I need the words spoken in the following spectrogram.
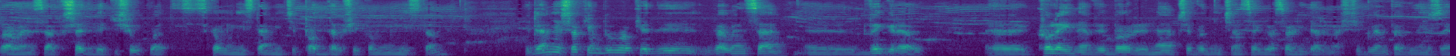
Wałęsa wszedł w jakiś układ z komunistami, czy poddał się komunistom. Dla mnie szokiem było, kiedy Wałęsa y, wygrał y, kolejne wybory na przewodniczącego Solidarności. Byłem pewny, że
